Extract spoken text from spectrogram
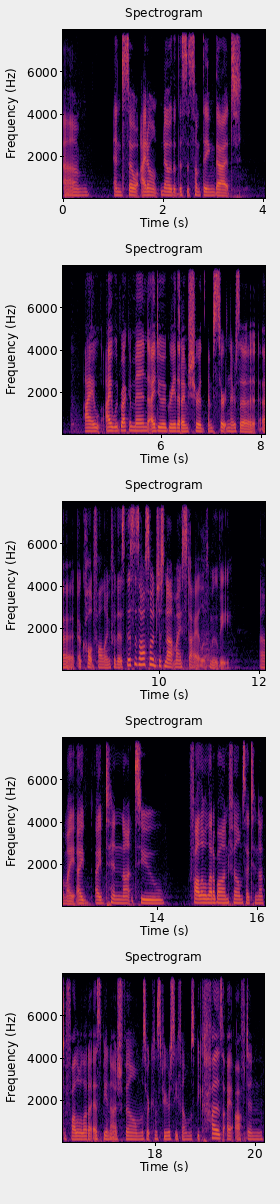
um, and so I don't know that this is something that I I would recommend. I do agree that I'm sure I'm certain there's a a, a cult following for this. This is also just not my style of movie. Um, I, I I tend not to follow a lot of Bond films. I tend not to follow a lot of espionage films or conspiracy films because I often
